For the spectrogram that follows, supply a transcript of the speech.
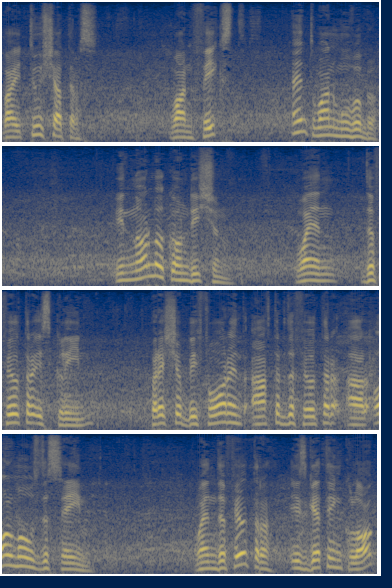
by two shutters, one fixed and one movable. In normal condition, when the filter is clean, pressure before and after the filter are almost the same. When the filter is getting clogged,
